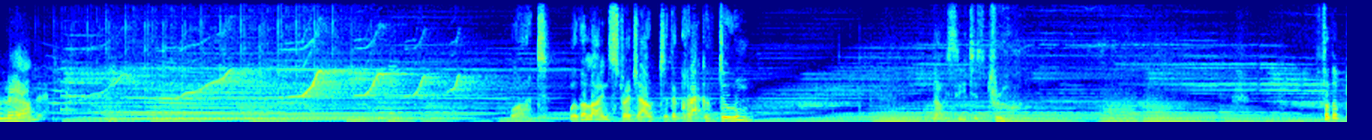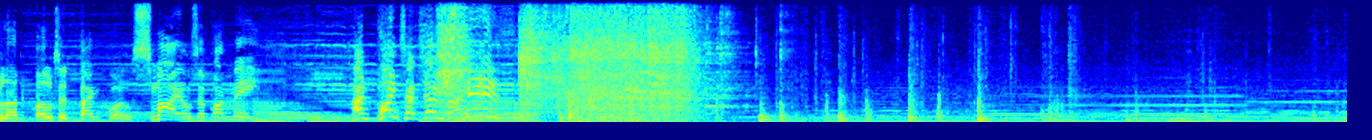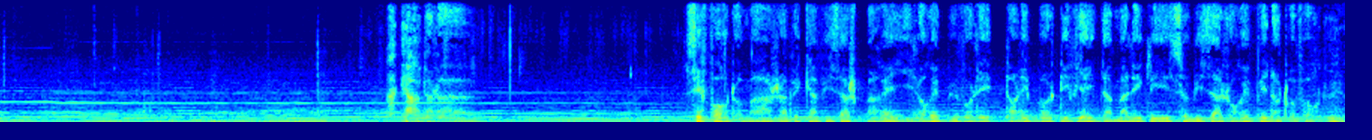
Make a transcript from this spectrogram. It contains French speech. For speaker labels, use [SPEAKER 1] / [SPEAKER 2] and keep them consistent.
[SPEAKER 1] la merde.
[SPEAKER 2] What? Will the line stretch out to the crack of doom?
[SPEAKER 3] Now I see it is true. For the blood bolted Banquo smiles upon me and points at them for his!
[SPEAKER 4] C'est fort dommage, avec un visage pareil, il aurait pu voler dans les poches des vieilles dames à l'église. Ce visage aurait fait notre fortune.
